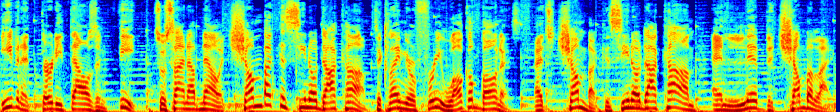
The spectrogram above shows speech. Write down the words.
even at 30,000 feet. So sign up now at chumbacasino.com to claim your free welcome bonus. That's chumbacasino.com and live the Chumba life.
